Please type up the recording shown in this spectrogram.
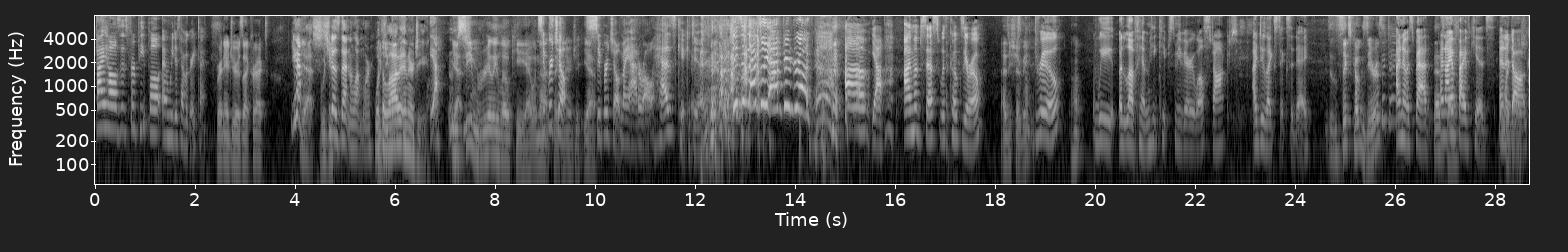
buy houses for people, and we just have a great time. Brittney Drew, is that correct? Yeah. Yes. she you- does that and a lot more. With Would a you- lot of energy. Yeah. You Yes. seem really low key. I would not Super say chill. energy. Yeah. Super chill. My Adderall has kicked in. this is actually after drugs. Um, yeah. I'm obsessed with Coke Zero. As you should be. Drew, Uh-huh. we love him. He keeps me very well stocked. I do like six a day. Six Coke Zeros a day? I know it's bad. That's and I have bad. five kids and my a gosh. dog.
